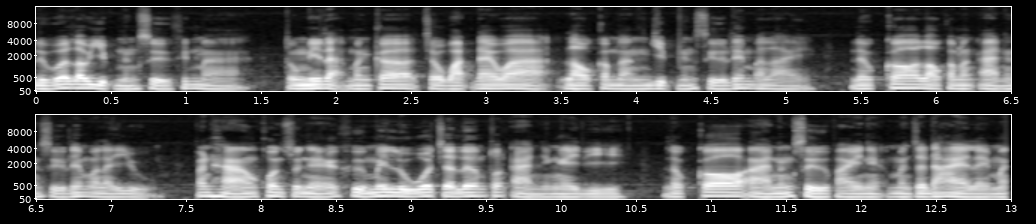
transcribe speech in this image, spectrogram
หรือว่าเราหยิบหนังสือขึ้นมา ตรงนี้แหละมันก็จะวัดได้ว่าเรากำลังหยิบหนังสือเล่มอะไร แล้วก็เรากำลังอ่านหนังสือเล่มอะไรอยู่ ปัญหาของคนส่วนใหญ่ก็คือไม่รู้ว่าจะเริ่มต้นอ่านยังไงดี แล้วก็อ่านหนังสือไปเนี่ยมันจะได้อะไรไหม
